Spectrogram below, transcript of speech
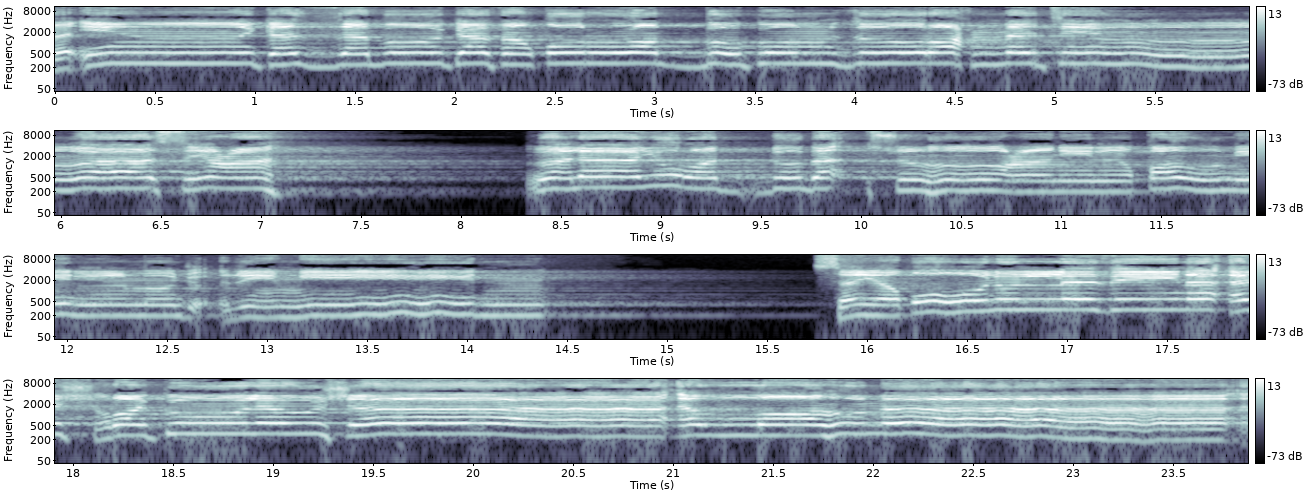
فإن كذبوك فقل ربكم ذو رحمة واسعة ولا يرد بأسه عن القوم المجرمين سيقول الذين أشركوا لو شاء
